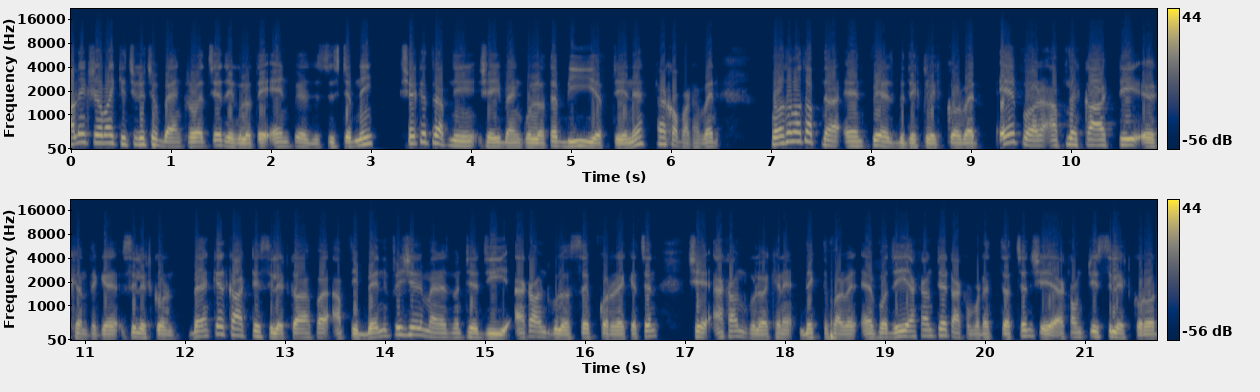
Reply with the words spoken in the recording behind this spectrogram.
অনেক সময় কিছু কিছু ব্যাংক রয়েছে যেগুলোতে এনপিএসবি সিস্টেম নেই, সেক্ষেত্রে আপনি সেই ব্যাংকগুলোতে বিইএফটি এনে টাকা পাঠাবেন। প্রথমত আপনার এনপিএসবি তে ক্লিক করবেন। এরপর আপনার কার্ডটি এখান থেকে সিলেক্ট করুন। ব্যাংকের কার্ডটি সিলেক্ট করার পর আপনি বেনিফিশিয়ারি ম্যানেজমেন্টের যে অ্যাকাউন্টগুলো সেভ করে রেখেছেন, সেই অ্যাকাউন্টগুলো এখানে দেখতে পারবেন। এরপর যেই অ্যাকাউন্টে টাকা পাঠাতে চাচ্ছেন, সেই অ্যাকাউন্টটি সিলেক্ট করুন।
